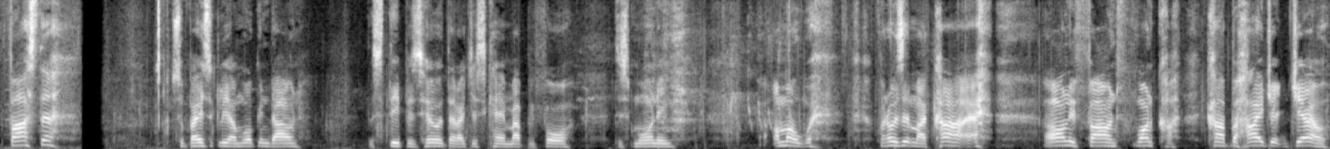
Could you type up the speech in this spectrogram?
faster so basically I'm walking down the steepest hill that I just came up before this morning. I'm a, when I was in my car, I only found one car, carbohydrate gel.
